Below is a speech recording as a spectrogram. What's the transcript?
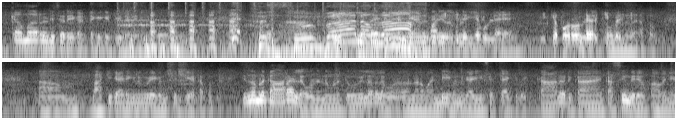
ഇക്കമാരുടെ ഒരു ചെറിയ കട്ടൊക്കെ കിട്ടി എനിക്ക് തോന്നുന്നത്. കല്യാണത്തിന് നമ്മൾ പോകുന്നത് അപ്പം ബാക്കി കാര്യങ്ങളും കൂടി ഒന്ന് സെറ്റ് ചെയ്യട്ടെ. അപ്പം ഇത് നമ്മൾ കാറല്ല പോകുന്നത്? നമ്മൾ ടൂ വീലറല്ല പോകുന്നത്? അതുകൊണ്ടാണ് വണ്ടിയൊക്കെ ഒന്ന് കഴുകി സെറ്റാക്കിയത് കാർ ഒരു കസിൻ വരും. അപ്പോൾ അവന്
